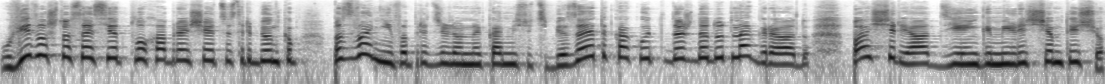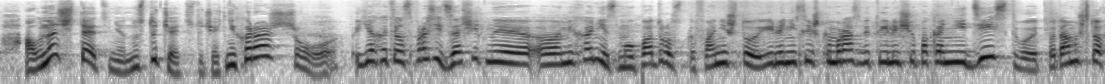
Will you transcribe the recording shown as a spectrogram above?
Увидел, что сосед плохо обращается с ребенком, позвони в определенную комиссию, тебе за это какую-то даже дадут награду, поощрят деньгами или чем-то еще. А у нас считается, нет, ну стучать, стучать нехорошо. Я хотела спросить, защитные э, механизмы у подростков, они что, или не слишком развиты, или еще пока не действуют? Потому что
